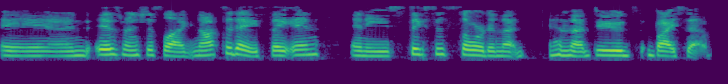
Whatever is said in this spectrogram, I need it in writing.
And Isran's just like, not today, Satan. And he sticks his sword in that, in that dude's bicep.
